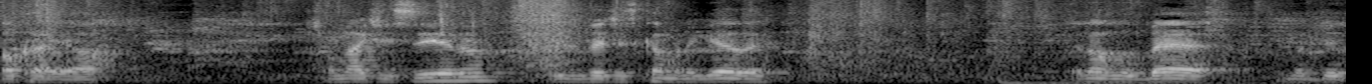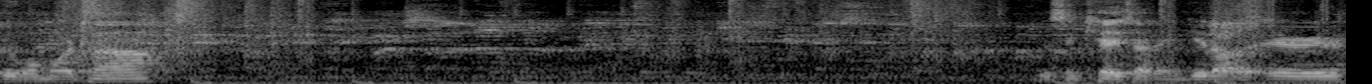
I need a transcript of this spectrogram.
Okay, y'all. I'm actually seeing them. These bitches coming together. They don't look bad. I'm gonna dip it one more time. Just in case I didn't get all the area.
